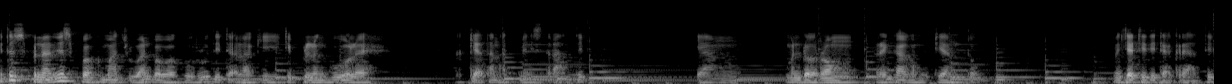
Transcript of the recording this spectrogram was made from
Itu sebenarnya sebuah kemajuan bahwa guru tidak lagi dibelenggu oleh kegiatan administratif yang mendorong mereka kemudian untuk menjadi tidak kreatif.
